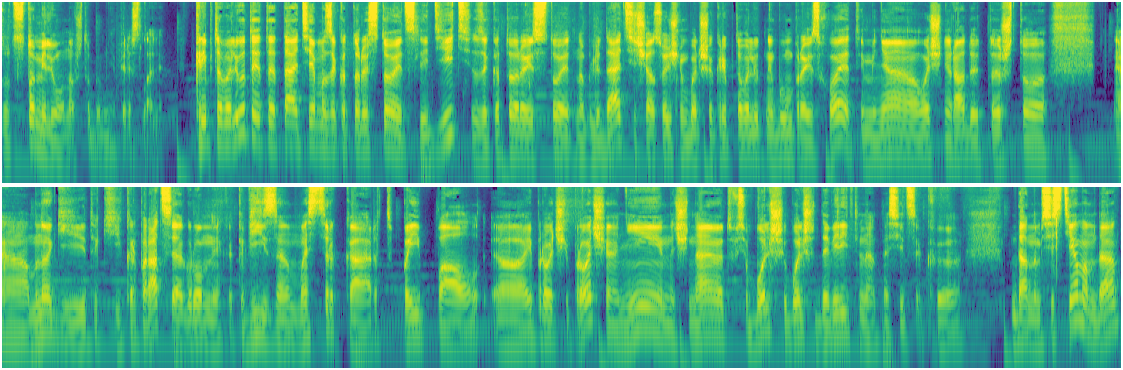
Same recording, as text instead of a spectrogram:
вот 100 миллионов, чтобы мне переслали. Криптовалюта — это та тема, за которой стоит следить, за которой стоит наблюдать. Сейчас очень большой криптовалютный бум происходит, и меня очень радует то, что э, многие такие корпорации огромные, как Visa, MasterCard, PayPal э, и прочее, прочее, они начинают все больше и больше доверительно относиться к данным системам, да,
